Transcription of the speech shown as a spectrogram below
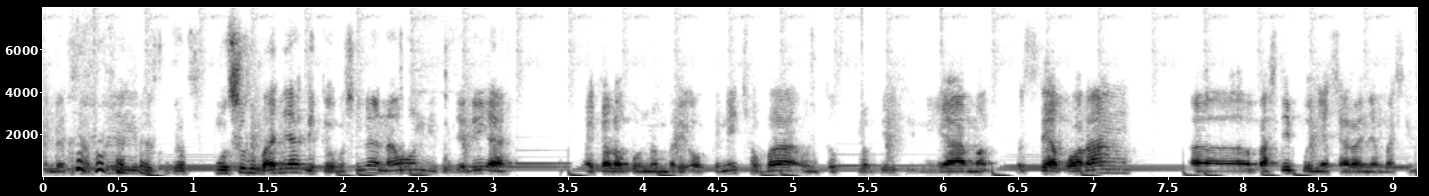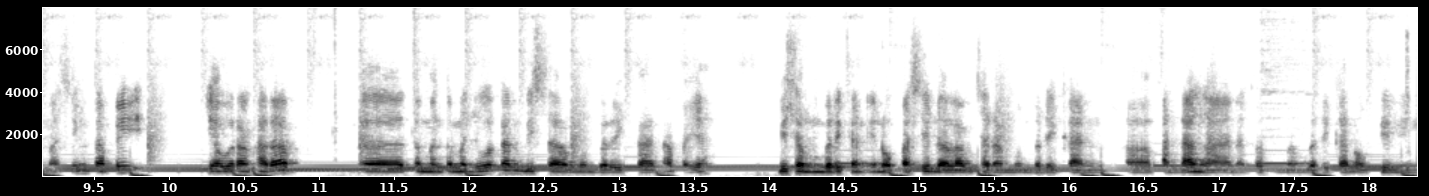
Ada capek gitu terus musuh banyak gitu musuhnya naon gitu. Jadi ya eh, kalaupun memberi opini coba untuk lebih ini. Ya setiap orang uh, pasti punya caranya masing-masing tapi ya orang harap uh, teman-teman juga kan bisa memberikan apa ya bisa memberikan inovasi dalam cara memberikan uh, pandangan atau memberikan opini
